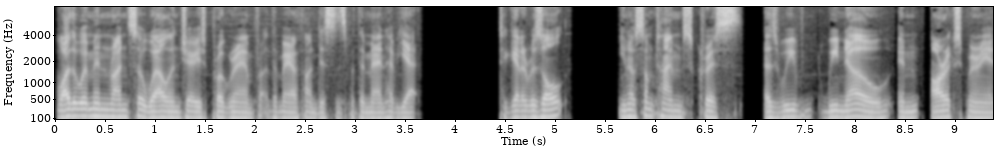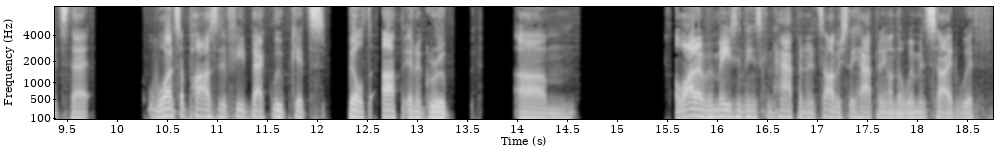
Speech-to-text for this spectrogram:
Why the women run so well in Jerry's program for the marathon distance, but the men have yet to get a result. You know, sometimes Chris, as we have we know in our experience that once a positive feedback loop gets built up in a group, um, a lot of amazing things can happen. It's obviously happening on the women's side with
